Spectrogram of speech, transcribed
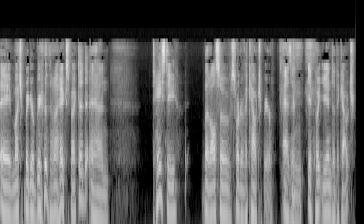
a much bigger beer than I expected and tasty, but also sort of a couch beer, as in it put you into the couch.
